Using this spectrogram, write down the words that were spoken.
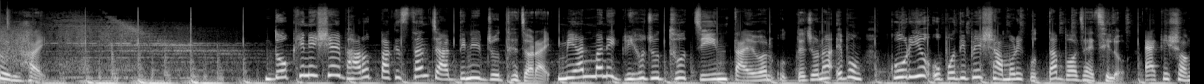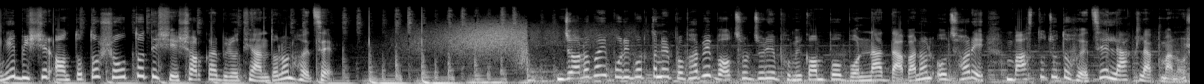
তৈরি হয়। দক্ষিণ এশিয়ায় ভারত, পাকিস্তান চার দিনের যুদ্ধে জড়ায়। মিয়ানমারে গৃহযুদ্ধ, চীন, তাইওয়ান উত্তেজনা এবং কোরীয় উপদ্বীপে সামরিক উত্তাপ বজায় ছিল। একই সঙ্গে বিশ্বের অন্তত সত্তর দেশে সরকার বিরোধী আন্দোলন হয়েছে। জলবায়ু পরিবর্তনের প্রভাবে বছর জুড়ে ভূমিকম্প, বন্যা, দাবানল ও ঝড়ে বাস্তুচ্যুত হয়েছে লাখ লাখ মানুষ।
